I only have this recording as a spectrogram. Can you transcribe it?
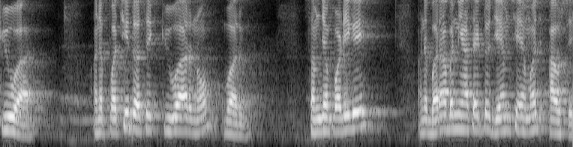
ક્યુઆર અને પછી થશે ક્યુઆરનો વર્ગ. સમજણ પડી ગઈ? અને બરાબરની આ સાઈડ તો જેમ છે એમ જ આવશે.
